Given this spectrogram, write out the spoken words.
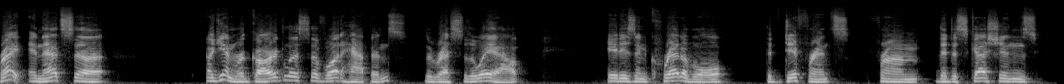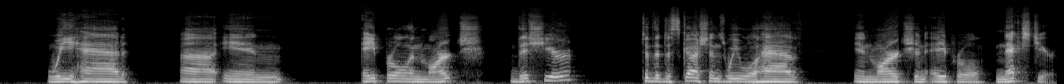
Right. And that's uh again, regardless of what happens the rest of the way out, it is incredible the difference from the discussions we had uh, in April and March this year to the discussions we will have in March and April next year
